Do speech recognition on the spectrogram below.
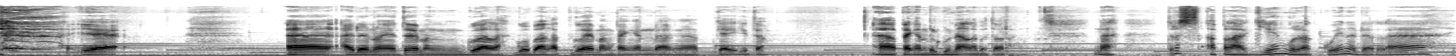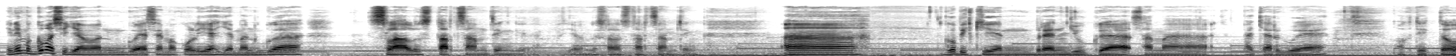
Ya. Yeah. uh, I don't know itu emang gue lah. Gue banget gue emang pengen banget kayak gitu. Uh, pengen berguna lah buat orang. Nah terus apalagi yang gue lakuin adalah ini gue masih zaman gue SMA kuliah zaman gue selalu start something gitu. Zaman gue selalu start something. Uh, gue bikin brand juga sama pacar gue waktu itu.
